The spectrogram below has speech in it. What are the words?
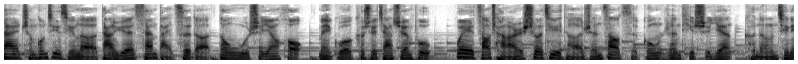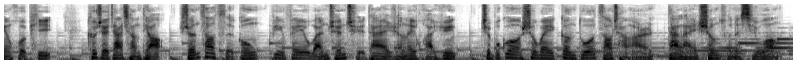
在成功进行了大约三百次的动物实验后美国科学家宣布为早产儿设计的人造子宫人体实验可能今年获批。科学家强调人造子宫并非完全取代人类怀孕只不过是为更多早产儿带来生存的希望。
